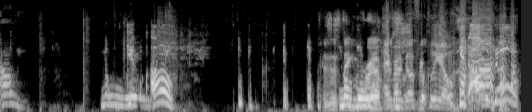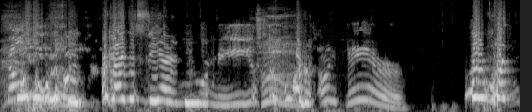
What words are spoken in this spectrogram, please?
Owie. No, get oh. Is this No, taking there forever? go. Everyone go for Cleo. Oh no, I can't even see it no! anymore. For me, it's unfair. Wait, what?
